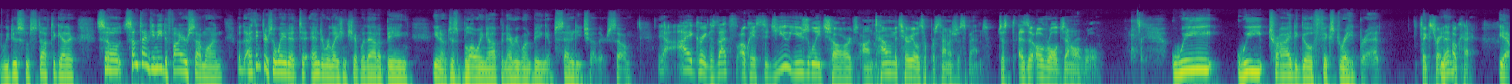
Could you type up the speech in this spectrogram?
we do some stuff together. So sometimes you need to fire someone, but I think there's a way to, to end a relationship without it being, you know, just blowing up and everyone being upset at each other. So. Yeah, I agree because that's okay. So, do you usually charge on time and materials or percentage of spend, just as an overall general rule? We we try to go fixed rate, Brad. Fixed rate. That, okay. Yeah.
